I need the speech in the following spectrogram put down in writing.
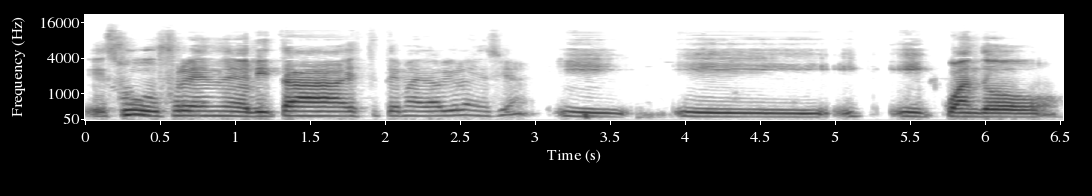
eh, sufren ahorita este tema de la violencia y, y, cuando,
